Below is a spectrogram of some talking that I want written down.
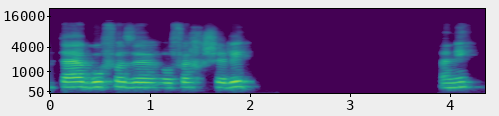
מתי הגוף הזה הופך שלי? אני.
